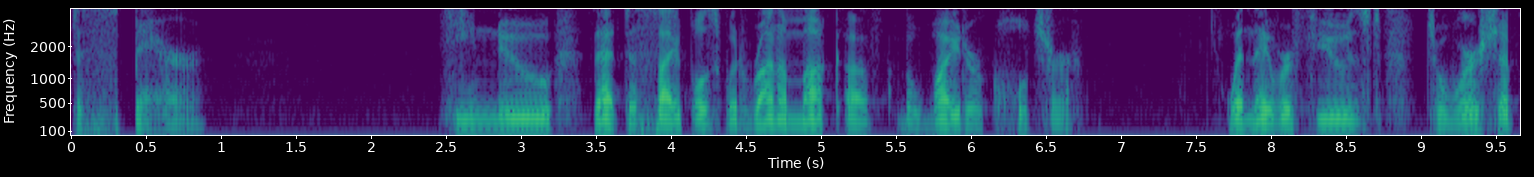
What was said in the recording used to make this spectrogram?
despair. He knew that disciples would run amuck of the wider culture when they refused to worship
